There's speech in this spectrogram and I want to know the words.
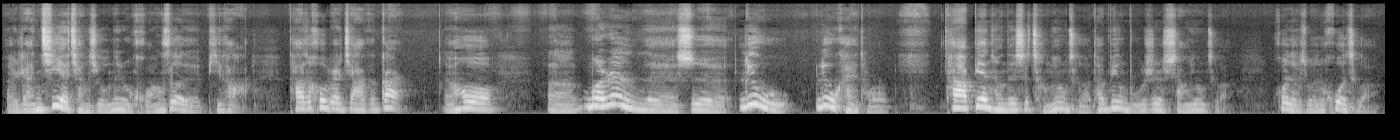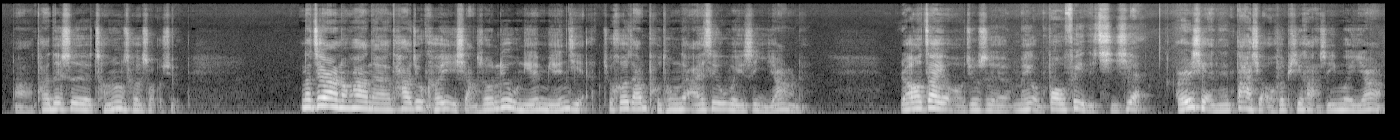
呃燃气啊抢修那种黄色的皮卡，它是后边加个盖儿，然后呃默认的是六六开头，它变成的是乘用车，它并不是商用车或者说是货车啊，它的是乘用车手续。那这样的话呢，它就可以享受六年免检，就和咱普通的 SUV 是一样的。然后再有就是没有报废的期限，而且呢，大小和皮卡是一模一样，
